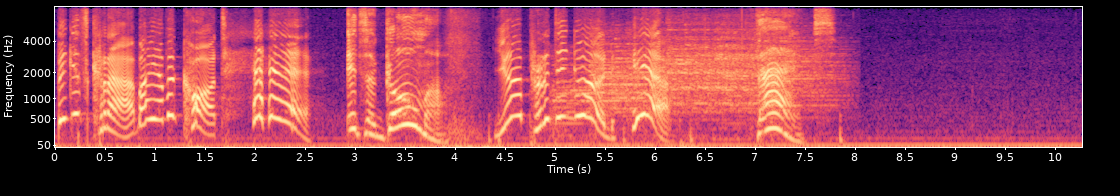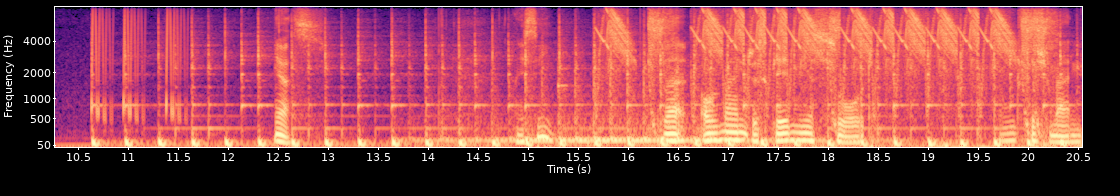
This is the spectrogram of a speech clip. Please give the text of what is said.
Biggest crab I ever caught. It's a goma. You're pretty good. Here. Thanks. Yes. I see. That old man just gave me a sword. Old fisherman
